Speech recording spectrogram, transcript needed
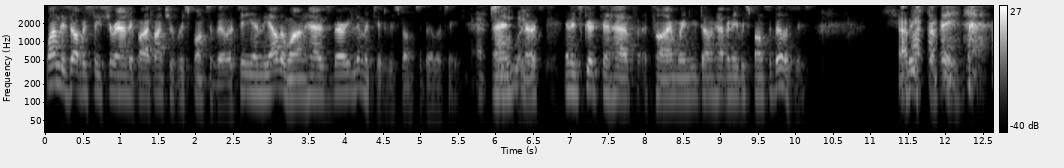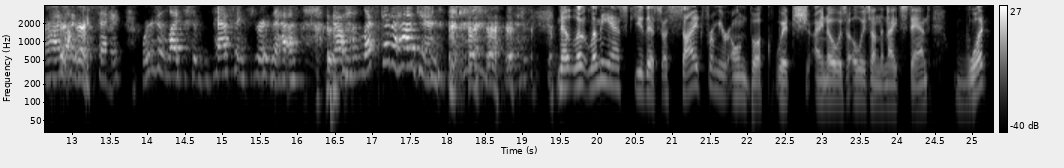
one is obviously surrounded by a bunch of responsibility, and the other one has very limited responsibility. Absolutely. And you know, it's and it's good to have a time when you don't have any responsibilities. At least for me. Or I like to say, we're like passing through the house. Go, let's get a hug in. Now, let, let me ask you this. Aside from your own book, which I know is always on the nightstand, what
